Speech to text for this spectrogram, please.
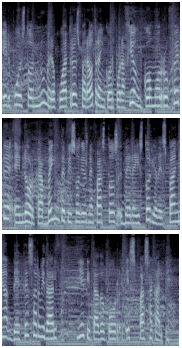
El puesto número 4 es para otra incorporación, como Rufete en Lorca, 20 episodios nefastos de la historia de España de César Vidal y editado por Espasa Calpe.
